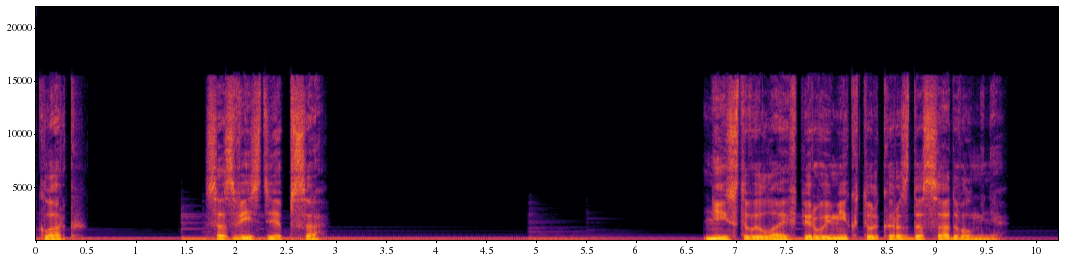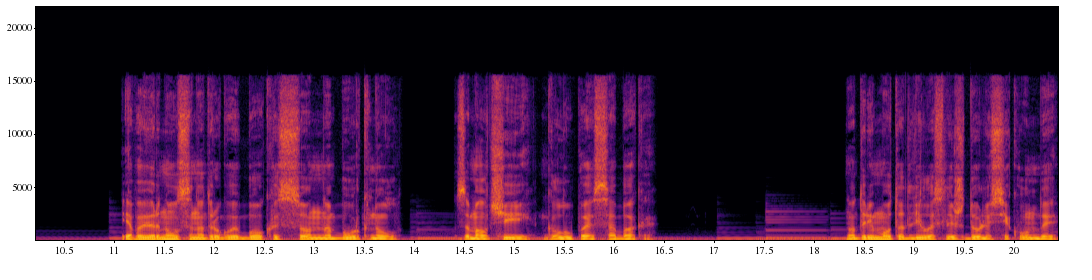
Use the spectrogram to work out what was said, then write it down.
Кларк Созвездие пса Неистовый лай в первый миг только раздосадовал меня. Я повернулся на другой бок и сонно буркнул «Замолчи, глупая собака». Но дремота длилась лишь долю секунды.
